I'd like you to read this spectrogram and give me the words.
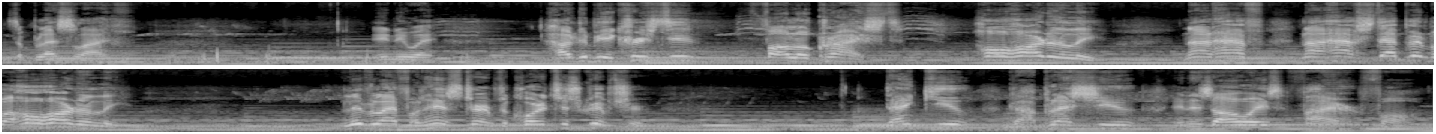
It's a blessed life. Anyway, how to be a Christian? Follow Christ wholeheartedly, not half not half stepping, but wholeheartedly. Live life on His terms according to Scripture. Thank you. God bless you. And as always, fire fall.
